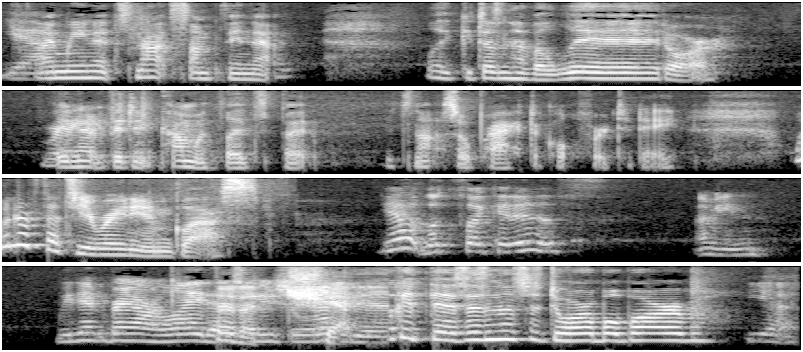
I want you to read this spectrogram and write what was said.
Yeah. I mean, it's not something that, like, it doesn't have a lid or they, Right. don't, they didn't come with lids, but it's not so practical for today. wonder if that's uranium glass. yeah, it looks like it is. I mean, we didn't bring our light There's as a usual. chip. Look at this. Isn't this adorable, Barb? Yes,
